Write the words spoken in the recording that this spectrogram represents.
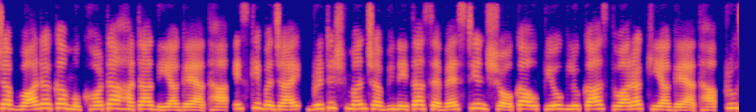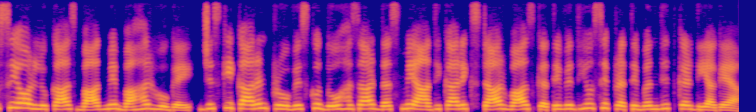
जब वाडर का मुखौटा हटा दिया गया था, इसके बजाय ब्रिटिश मंच अभिनेता सेबेस्टियन शॉ का उपयोग लुकास द्वारा किया गया था। प्रूसे और लुकास बाद में बाहर हो गए, जिसके कारण प्रोविस को 2010 में आधिकारिक स्टार वाज गतिविधियों से प्रतिबंधित कर दिया गया।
